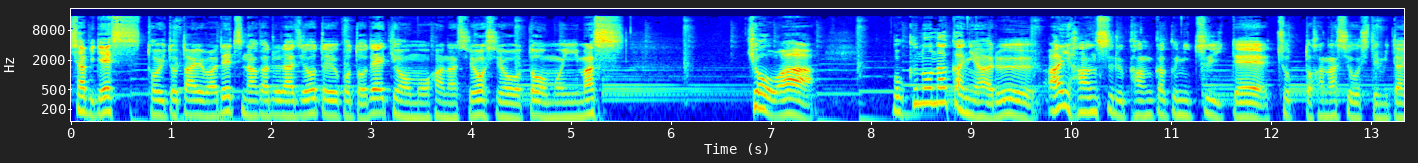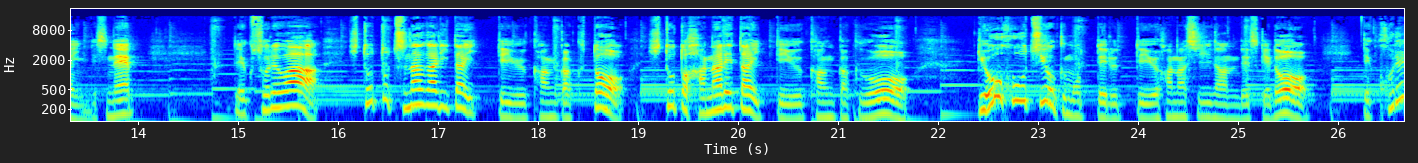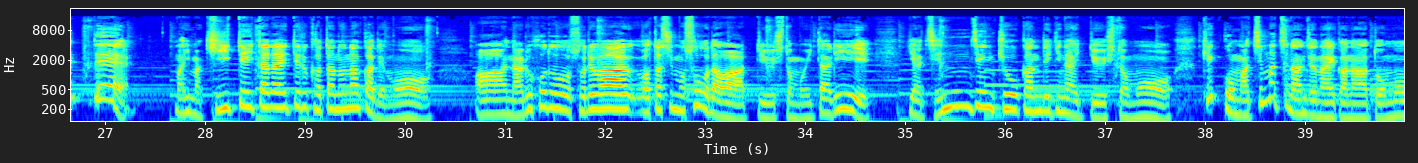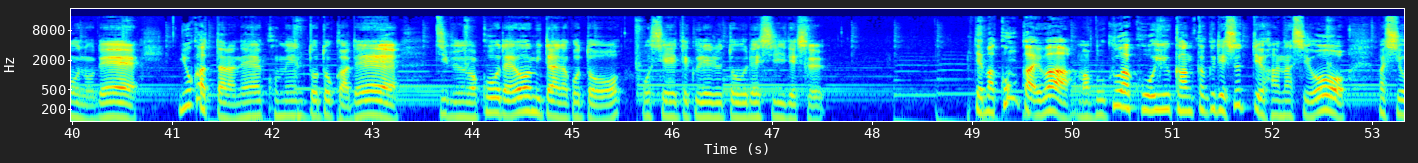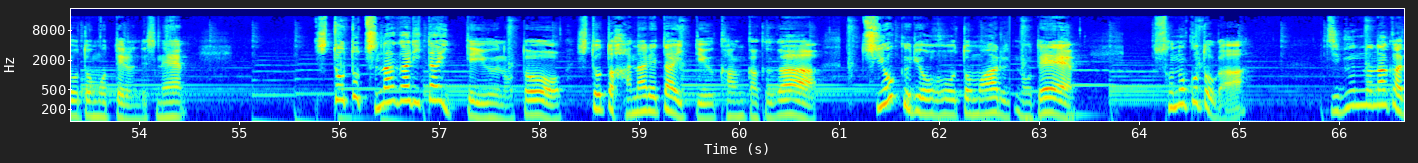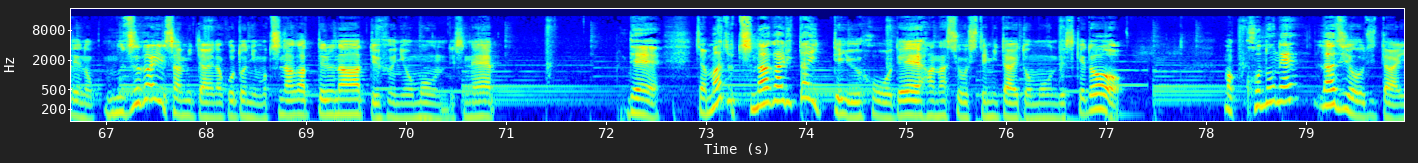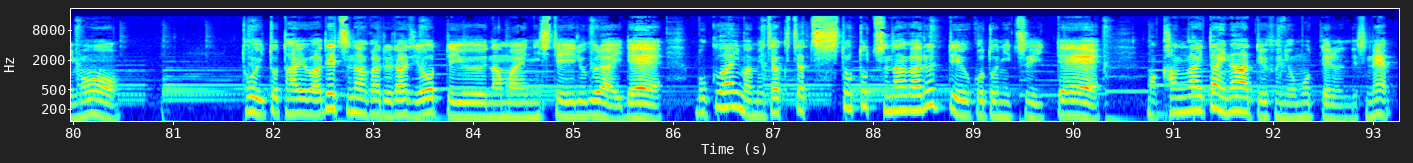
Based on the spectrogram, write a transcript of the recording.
シャビです。問いと対話でつながるラジオということで今日もお話をしようと思います。今日は僕の中にある相反する感覚についてちょっと話をしてみたいんですね。で、それは人とつながりたいっていう感覚と人と離れたいっていう感覚を両方強く持ってるっていう話なんですけど、で、これってまあ、今聞いていただいている方の中でも、ああ、なるほど、それは私もそうだわっていう人もいたり、いや、全然共感できないっていう人も結構まちまちなんじゃないかなと思うので、よかったらね、コメントとかで、自分はこうだよみたいなことを教えてくれると嬉しいです。で、まあ、今回は、まあ、僕はこういう感覚ですっていう話を、まあ、しようと思ってるんですね。人とつながりたいっていうのと人と離れたいっていう感覚が強く両方ともあるのでそのことが自分の中でのむずがゆさみたいなことにもつながってるなっていうふうに思うんですね。でじゃあまずつながりたいっていう方で話をしてみたいと思うんですけど、まあ、このねラジオ自体も問いと対話でつながるラジオっていう名前にしているぐらいで、僕は今めちゃくちゃ人とつながるっていうことについて、まあ、考えたいなというふうに思ってるんですね。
